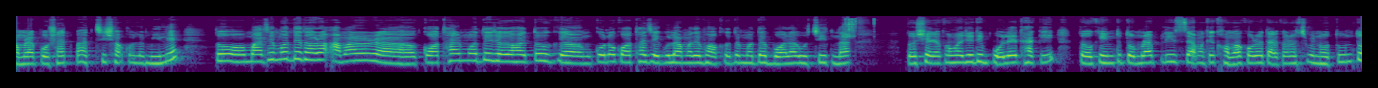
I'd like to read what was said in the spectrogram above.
আমরা প্রসাদ পাচ্ছি সকলে মিলে। তো মাঝে মধ্যে ধরো আমার কথার মধ্যে হয়তো কোনো কথা যেগুলো আমাদের ভক্তদের মধ্যে বলা উচিত না, তো সেরকম হয় যদি বলে থাকি, তো কিন্তু তোমরা প্লিজ আমাকে ক্ষমা করো, তার কারণ হচ্ছে নতুন, তো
